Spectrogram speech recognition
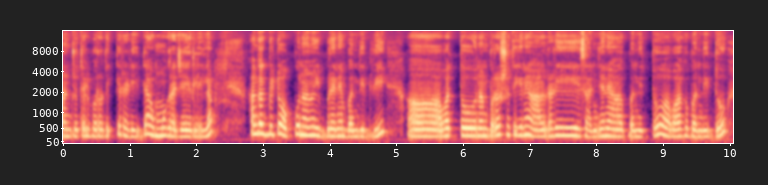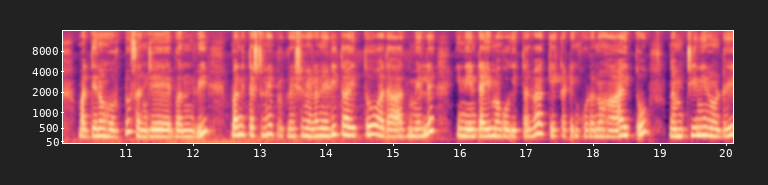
ನನ್ನ ಜೊತೇಲಿ ಬರೋದಕ್ಕೆ ರೆಡಿ ಇದ್ದೆ. ಅಮ್ಮಗೆ ರಜೆ ಇರಲಿಲ್ಲ. ಹಂಗಾಗ್ಬಿಟ್ಟು ಅಪ್ಪು, ನಾನು ಇಬ್ಬರೇ ಬಂದಿದ್ವಿ. ಅವತ್ತು ನಾನು ಬರೋಷ್ಟೊತ್ತಿಗೆ ಆಲ್ರೆಡಿ ಸಂಜೆನೇ ಆಗಿ ಬಂದಿತ್ತು ಆವಾಗ ಬಂದಿದ್ದು. ಮಧ್ಯಾಹ್ನ ಹೊರಟು ಸಂಜೆ ಬಂದ್ವಿ. ಬಂದಿದ ತಕ್ಷಣ ಪ್ರಿಪ್ರೇಷನ್ ಎಲ್ಲ ನಡೀತಾ ಇತ್ತು. ಅದಾದಮೇಲೆ ಇನ್ನೇನು ಟೈಮ್ ಆಗೋಗಿತ್ತಲ್ವ ಕೇಕ್ ಕಟ್ಟಿಂಗ್ ಕೂಡ ಆಯಿತು. ನಮ್ಮ ಚೀನಿ ನೋಡ್ರಿ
